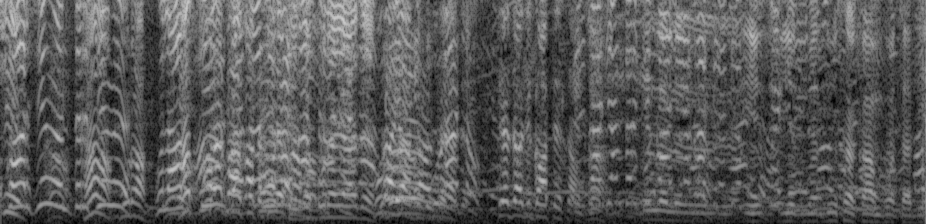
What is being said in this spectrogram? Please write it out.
सिंह। सिंह। अंतर सिंह हाँ, सिंह पूरा याद है। पूरा याद है पूरा है। गाते ये दूसरा काम होता दिया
